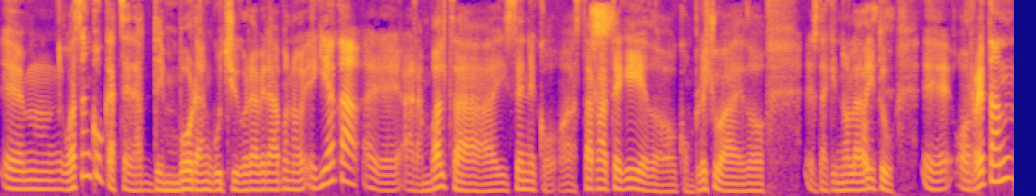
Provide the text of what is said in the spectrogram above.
Em, guazen kokatzera denboran gutxi gora bera, bueno, egia da e, aranbaltza izeneko aztarnategi edo komplexua edo ez dakit nola bai. ditu. E, horretan,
